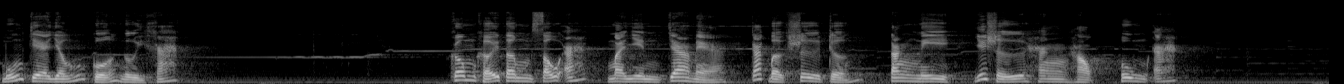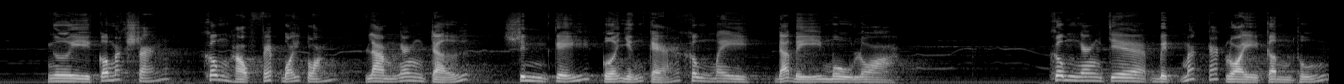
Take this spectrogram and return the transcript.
muốn che giấu của người khác. Không khởi tâm xấu ác mà nhìn cha mẹ, các bậc sư trưởng, tăng ni với sự hằng học hung ác Người có mắt sáng Không học phép bói toán Làm ngăn trở Sinh kế của những kẻ không may Đã bị mù lòa. Không ngăn che bịt mắt các loài cầm thú.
